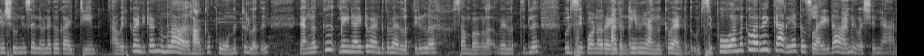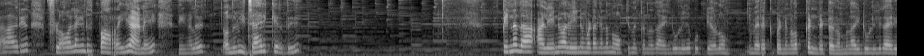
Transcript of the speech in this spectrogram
നെഷൂനി സെലൂനൊക്കെ കയറ്റി. അവർക്ക് വേണ്ടിയിട്ടാണ് നമ്മൾ ആകെ പോന്നിട്ടുള്ളത്. ഞങ്ങൾക്ക് മെയിനായിട്ട് വേണ്ടത് വെള്ളത്തിലുള്ള സംഭവങ്ങളാണ് വെള്ളത്തിൽ ഉരുസി പോണ റൈഡ് അതൊക്കെയാണ് ഞങ്ങൾക്ക് വേണ്ടത്. ഉരുസി പോവാന്നൊക്കെ പറഞ്ഞാൽ എനിക്ക് അറിയാട്ടോ. സ്ലൈഡാണ് പക്ഷെ ഞാനത് ആ ഒരു ഫ്ലോയിലങ്ങോട്ട് പറയുകയാണേ നിങ്ങൾ ഒന്ന് വിചാരിക്കരുത്. പിന്നെ ദാ അളിയനും അളിയനും ഇവിടെ ഇങ്ങനെ നോക്കി നിൽക്കുന്നത് അതിന്റെ ഉള്ളിൽ കുട്ടികളും ഇവരൊക്കെ പെണ്ണുങ്ങളൊക്കെ ഉണ്ട് കേട്ടോ നമ്മൾ അതിന്റെ ഉള്ളിൽ കയറി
